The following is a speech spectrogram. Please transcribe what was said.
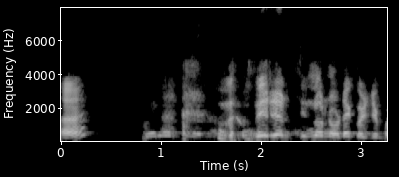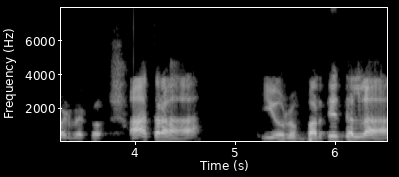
ಆ? ಬೇರೆಯವ್ರು ತಿನ್ನೋ ನೋಡೇ ಖುಷಿ ಪಡ್ಬೇಕು. ಆತರ ಇವರು ಬರ್ದಿದ್ದೆಲ್ಲ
